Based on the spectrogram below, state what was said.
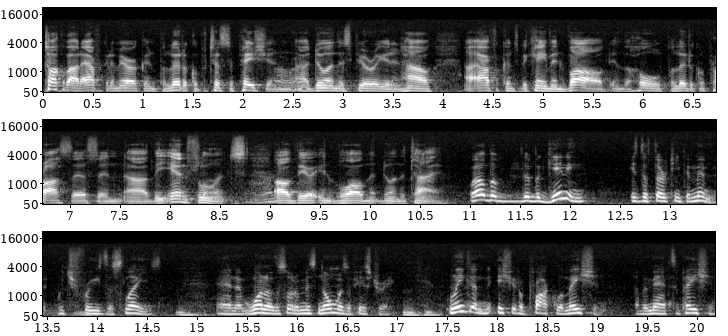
talk about African American political participation uh, right. during this period and how uh, Africans became involved in the whole political process and uh, the influence right. of their involvement during the time. Well, the, the beginning is the 13th Amendment, which frees the slaves. Mm -hmm. And uh, one of the sort of misnomers of history. Mm -hmm. Lincoln issued a proclamation of emancipation,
